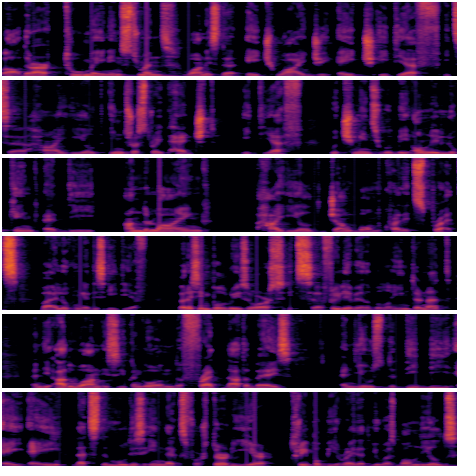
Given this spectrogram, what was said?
Well, there are two main instruments. One is the HYGH ETF. It's a high yield interest rate hedged ETF, which means you will be only looking at the underlying high yield junk bond credit spreads by looking at this ETF. Very simple resource. It's uh, freely available on internet. And the other one is you can go on the FRED database and use the DBAA. That's the Moody's index for 30 year triple B rated US bond yields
